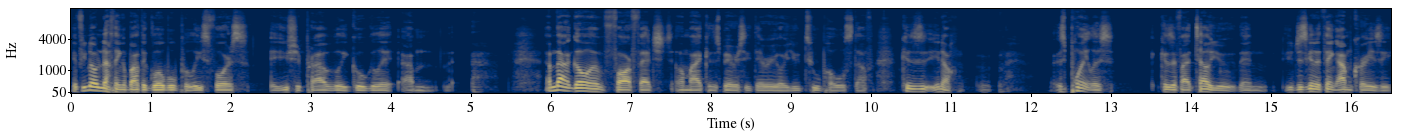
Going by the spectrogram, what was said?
if you know nothing about the global police force, you should probably Google it. I'm I'm not going far fetched on my conspiracy theory or YouTube hole stuff because you know it's pointless. Because if I tell you, then you're just gonna think I'm crazy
